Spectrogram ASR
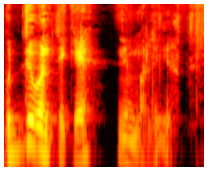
ಬುದ್ಧಿವಂತಿಕೆ ನಿಮ್ಮಲ್ಲಿ ಇರುತ್ತೆ.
